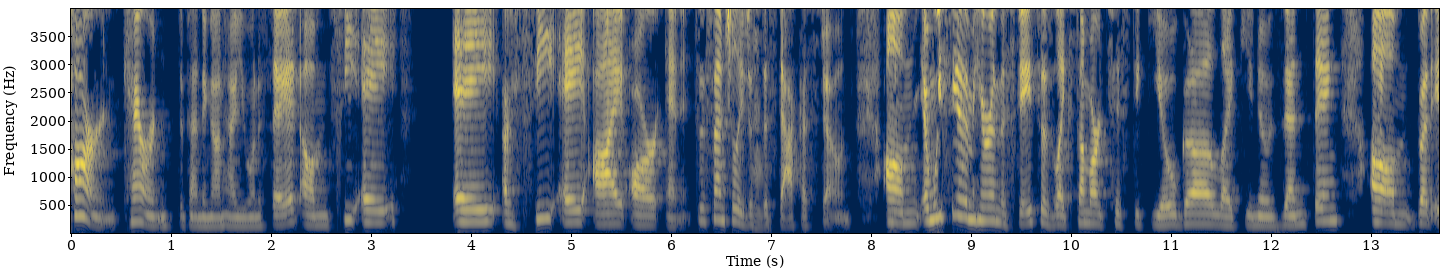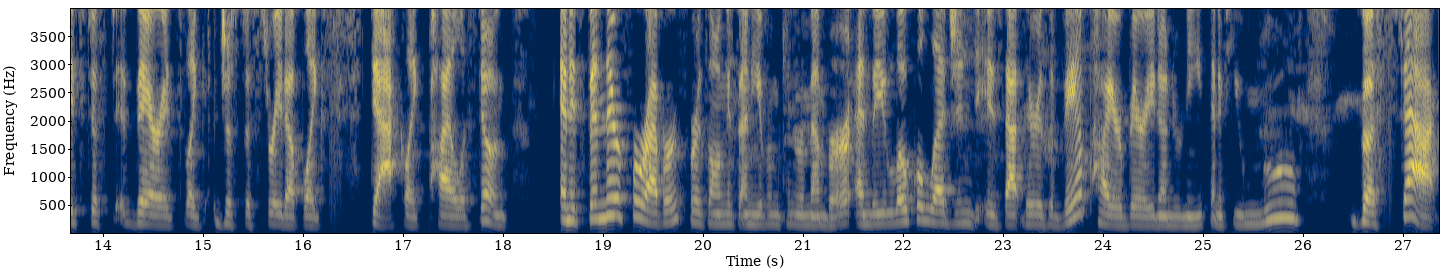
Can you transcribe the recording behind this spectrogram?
Cairn, Karen, depending on how you want to say it, um, C A a or C A I R N. It's essentially just a stack of stones. Um, and we see them here in the States as like some artistic yoga, like, you know, Zen thing. Um, but it's just there. It's like just a straight up like stack, like pile of stones. And it's been there forever, for as long as any of them can remember. And the local legend is that there is a vampire buried underneath. And if you move the stack,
